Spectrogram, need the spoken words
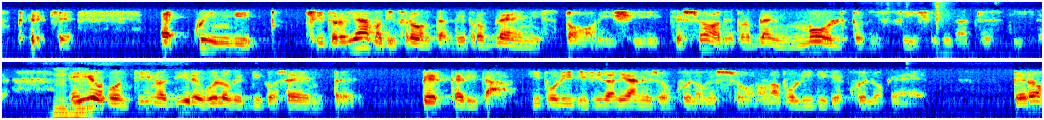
perché eh, quindi ci troviamo di fronte a dei problemi storici che sono dei problemi molto difficili da gestire. Mm-hmm. E io continuo a dire quello che dico sempre, per carità, i politici italiani sono quello che sono, la politica è quello che è, però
